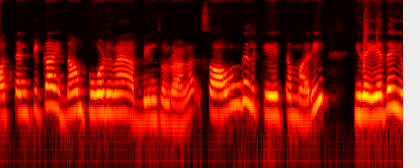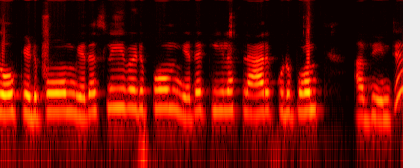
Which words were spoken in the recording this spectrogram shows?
ஆத்தென்டிக்காக இதான் போடுவேன் அப்படின்னு சொல்கிறாங்க ஸோ அவங்களுக்கு ஏற்ற மாதிரி இதை எதை யோக் எடுப்போம் எதை ஸ்லீவ் எடுப்போம் எதை கீழே ஃப்ளேர் கொடுப்போம் அப்படின்ட்டு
